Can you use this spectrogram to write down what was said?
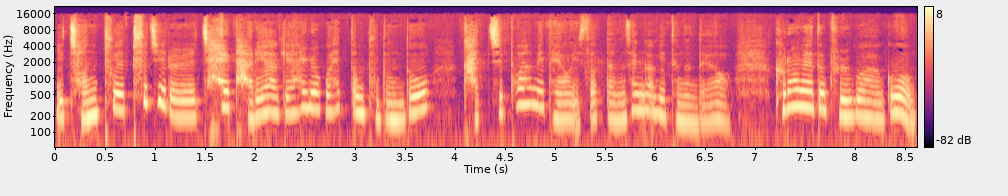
이 전투의 투지를 잘 발휘하게 하려고 했던 부분도 같이 포함이 되어 있었다는 생각이 드는데요. 그럼에도 불구하고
